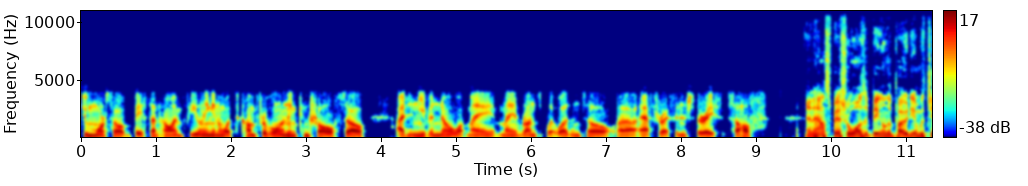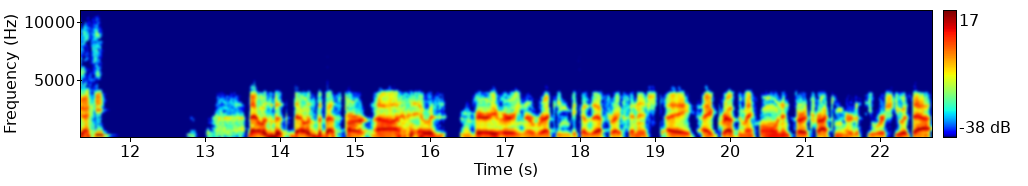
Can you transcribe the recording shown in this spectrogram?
do more so based on how I'm feeling and what's comfortable and in control. So I didn't even know what my my run split was until uh, after I finished the race itself. And how special was it being on the podium with Jacqui? That was the that was the best part. Uh, it was very very nerve wracking because after I finished, I I grabbed my phone and started tracking her to see where she was at,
